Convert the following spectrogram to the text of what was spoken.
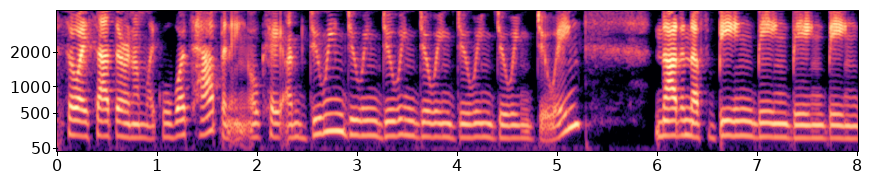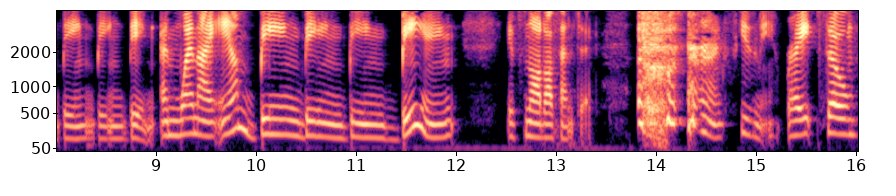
So I sat there and I'm like, well, what's happening? Okay, I'm doing, doing, doing, doing, doing, doing, doing. Not enough being, being, being, being, being, being, being. And when I am being, being, being, being, it's not authentic. excuse me, right? So,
